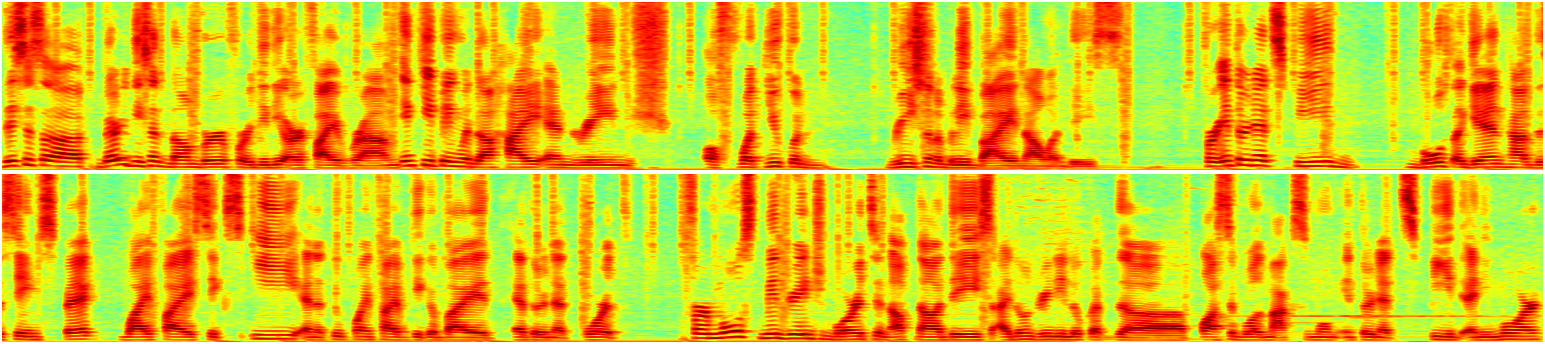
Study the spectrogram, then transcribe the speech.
This is a very decent number for DDR5 RAM in keeping with the high-end range of what you could reasonably buy nowadays. For internet speed, both again have the same spec, Wi-Fi 6E and a 2.5 gigabyte Ethernet port. For most mid-range boards and up nowadays, I don't really look at the possible maximum internet speed anymore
